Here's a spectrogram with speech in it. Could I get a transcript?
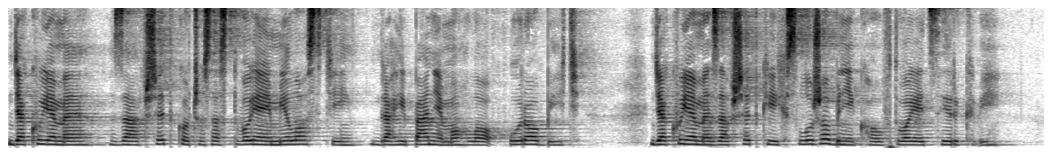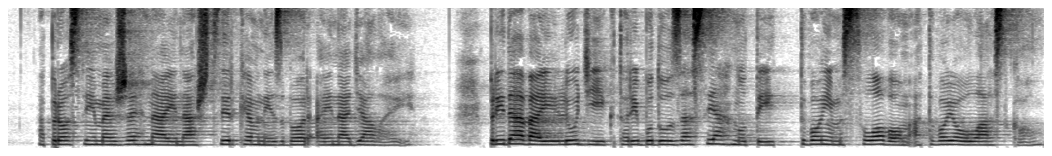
Ďakujeme za všetko, čo sa z Tvojej milosti, drahý Pane, mohlo urobiť. Ďakujeme za všetkých služobníkov v Tvojej cirkvi a prosíme, žehnaj náš cirkevný zbor aj naďalej. Pridávaj ľudí, ktorí budú zasiahnutí Tvojim slovom a Tvojou láskou,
